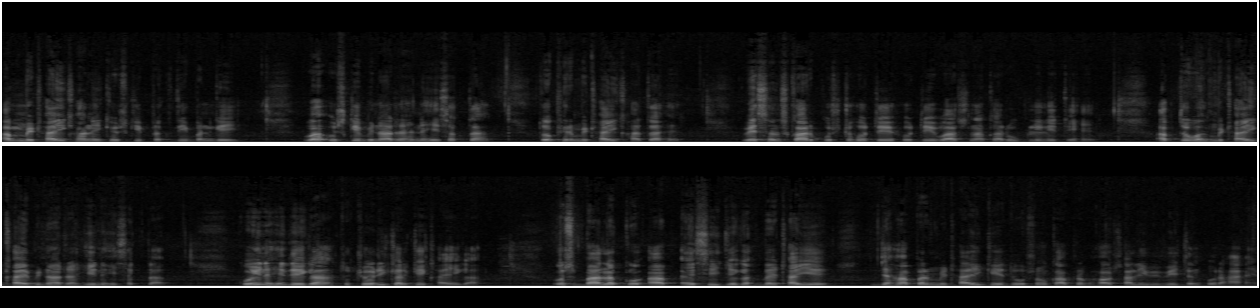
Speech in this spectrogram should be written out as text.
अब मिठाई खाने की उसकी प्रकृति बन गई। वह उसके बिना रह नहीं सकता। तो फिर मिठाई खाता है। वे संस्कार पुष्ट होते होते वासना का रूप ले लेते हैं। अब तो वह मिठाई खाए बिना रह ही नहीं सकता। कोई नहीं देगा तो चोरी करके खाएगा। उस बालक को आप ऐसी जगह बैठाइए, जहाँ पर मिठाई के दोषों का प्रभावशाली विवेचन हो रहा है।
